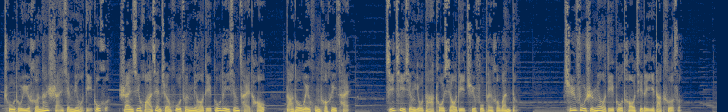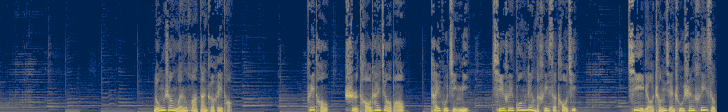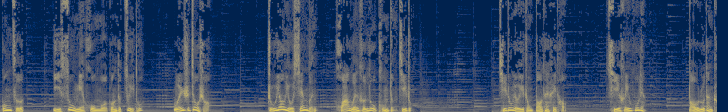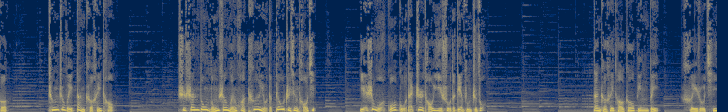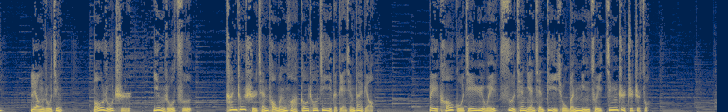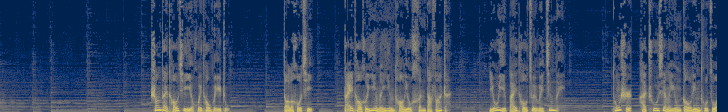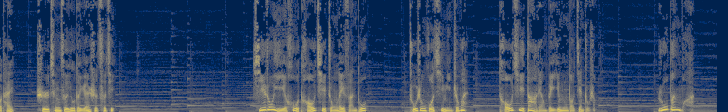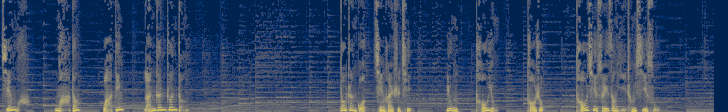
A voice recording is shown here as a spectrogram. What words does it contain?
出土于河南陕县庙底沟河。陕西华县全户村庙底沟类型彩陶，大多为红陶黑彩，其器型有大口小底曲腹盆和碗等，曲腹是庙底沟陶器的一大特色。龙山文化蛋壳黑陶，黑陶是陶胎较薄。胎骨紧密、漆黑光亮的黑色陶器，器表呈现出深黑色光泽，以素面或抹光的最多，纹饰较少，主要有弦纹、划纹和镂孔等几种。其中有一种薄胎黑陶，漆黑乌亮，薄如蛋壳，称之为蛋壳黑陶，是山东龙山文化特有的标志性陶器，也是我国古代制陶艺术的巅峰之作。蛋壳黑陶高柄杯，黑如漆，亮如镜，薄如纸，硬如瓷，堪称史前陶文化高超技艺的典型代表，被考古界誉为四千年前地球文明最精致之制作。商代陶器以灰陶为主，到了后期，白陶和印纹硬陶有很大发展，尤以白陶最为精美。同时，还出现了用高岭土做胎、施青色釉的原始瓷器。西周以后，陶器种类繁多，除生活器皿之外，陶器大量被应用到建筑上，如板瓦、简瓦、瓦当、瓦钉、栏杆砖等。到战国、秦汉时期，用陶俑、陶兽、陶器随葬已成习俗。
